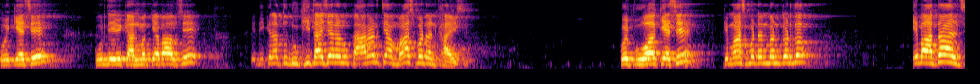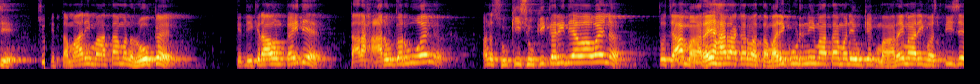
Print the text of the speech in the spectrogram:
કોઈ કહે છે? કુળદેવી કાનમાં કહેવા આવશે કે દીકરા, તું દુઃખી થાય છે ને, એનું કારણ ત્યાં માંસ મટન ખાય છે. કોઈ ભુવા કહે છે કે માંસ મટન બંધ કરી દો? એ બાધાલ છે. શું? કે તમારી માતા મને રોકે કે દીકરાઓને કહી દે, તારા સારું કરવું હોય ને અને સુખી સુખી કરી દેવા હોય ને, તો જા, મારે હારા કરવા. તમારી કુળની માતા મને એવું કે મારે મારી વસ્તી છે,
